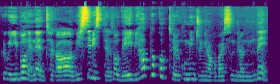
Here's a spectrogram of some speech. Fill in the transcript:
그리고 이번에는 제가 위시리스트에서 네이비 하프 코트를 고민 중이라고 말씀드렸는데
